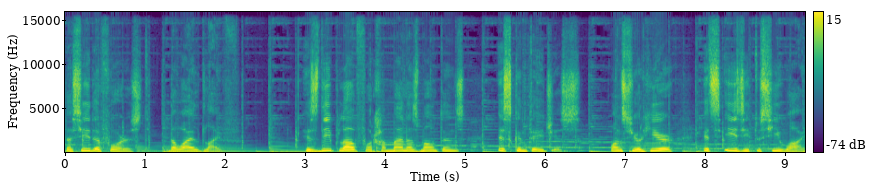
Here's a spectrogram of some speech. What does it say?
the cedar forest, the wildlife. His deep love for Hammana's mountains is contagious. Once you're here, it's easy to see why.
